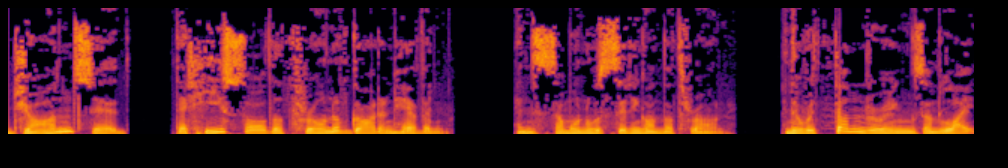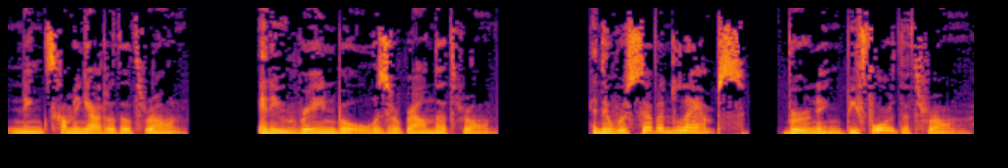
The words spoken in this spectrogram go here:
John said that he saw the throne of God in heaven, and someone was sitting on the throne. And there were thunderings and lightnings coming out of the throne, and a rainbow was around the throne. And there were seven lamps burning before the throne.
